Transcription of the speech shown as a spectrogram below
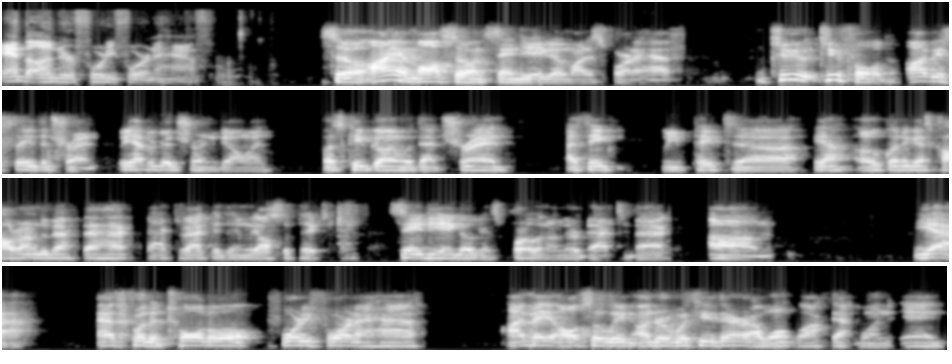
and the under 44 and a half. So I am also on San Diego minus four and a half. Two twofold. Obviously, the trend. We have a good trend going. Let's keep going with that trend. I think we picked uh yeah, Oakland against Colorado the back back back to back, and then we also picked San Diego against Portland on their back to back. Um yeah. As for the total, 44 and a half. I may also lean under with you there. I won't lock that one in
